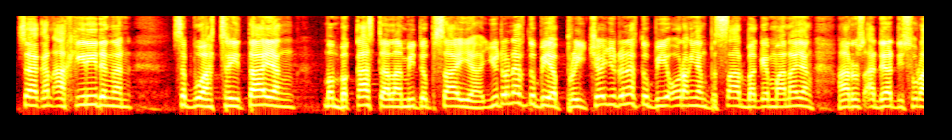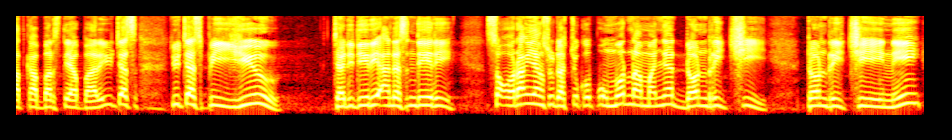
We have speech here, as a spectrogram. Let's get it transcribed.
Saya akan akhiri dengan sebuah cerita yang membekas dalam hidup saya. You don't have to be a preacher, you don't have to be orang yang besar bagaimana yang harus ada di surat kabar setiap hari. You just you just be you. Jadi diri Anda sendiri. Seorang yang sudah cukup umur namanya Don Ritchie. Don Ritchie ini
